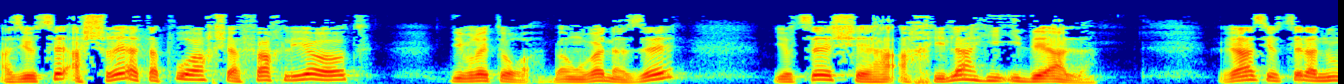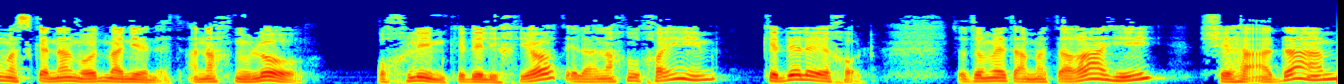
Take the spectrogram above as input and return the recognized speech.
אז יוצא אשרי התפוח שהפך להיות דברי תורה. במובן הזה, יוצא שהאכילה היא אידיאל. ואז יוצא לנו מסקנה מאוד מעניינת. אנחנו לא אוכלים כדי לחיות, אלא אנחנו חיים כדי לאכול. זאת אומרת, המטרה היא שהאדם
